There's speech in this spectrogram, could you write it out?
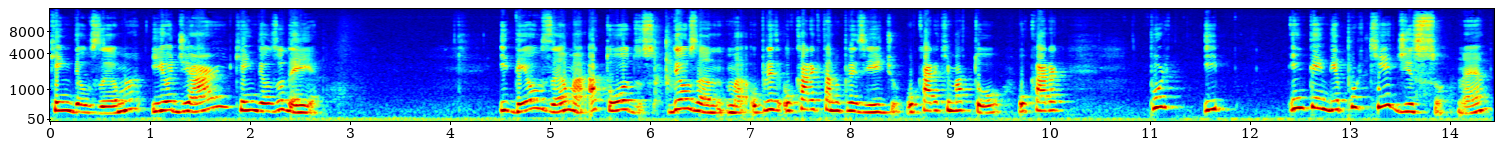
quem Deus ama e odiar quem Deus odeia. E Deus ama a todos. Deus ama o, o cara que está no presídio, o cara que matou, o cara. Por, e entender por que disso, né?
